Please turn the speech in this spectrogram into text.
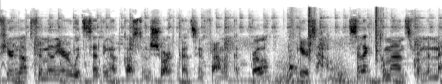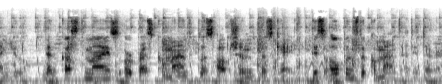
If you're not familiar with setting up custom shortcuts in Final Cut Pro, here's how. Select commands from the menu, then customize or press Command plus Option plus K. This opens the command editor.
